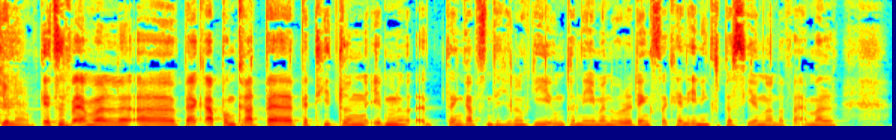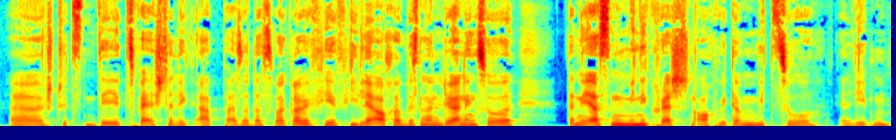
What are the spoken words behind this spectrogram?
Genau. Geht es auf einmal äh, bergab und gerade bei, bei Titeln eben den ganzen Technologieunternehmen, wo du denkst, da kann eh nichts passieren und auf einmal äh, stützen die zweistellig ab. Also das war, glaube ich, für viele auch ein bisschen ein Learning, so den ersten Mini-Crash auch wieder mitzuerleben.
